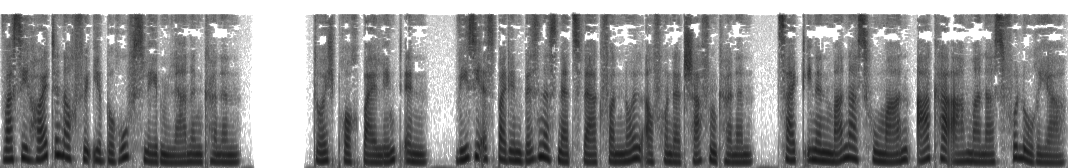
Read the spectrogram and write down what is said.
Was Sie heute noch für Ihr Berufsleben lernen können. Durchbruch bei LinkedIn, wie Sie es bei dem Business-Netzwerk von 0 auf 100 schaffen können, zeigt Ihnen Manas Human aka Manas Foloria.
